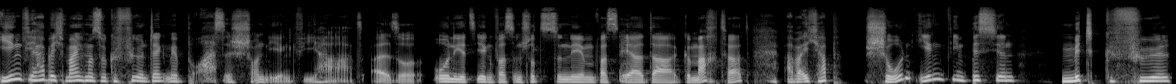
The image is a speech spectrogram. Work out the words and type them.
irgendwie habe ich manchmal so Gefühl und denke mir, boah, es ist schon irgendwie hart. Also ohne jetzt irgendwas in Schutz zu nehmen, was er da gemacht hat. Aber ich habe schon irgendwie ein bisschen Mitgefühl,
